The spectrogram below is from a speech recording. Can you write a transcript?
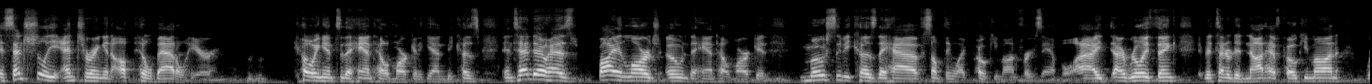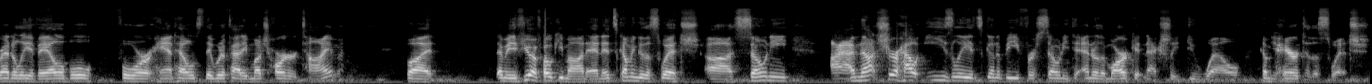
essentially entering an uphill battle here going into the handheld market again because Nintendo has by and large owned the handheld market mostly because they have something like Pokemon for example. I, I really think if Nintendo did not have Pokemon readily available for handhelds they would have had a much harder time. But I mean if you have Pokemon and it's coming to the Switch, uh, Sony I'm not sure how easily it's going to be for Sony to enter the market and actually do well compared yeah. to the Switch.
